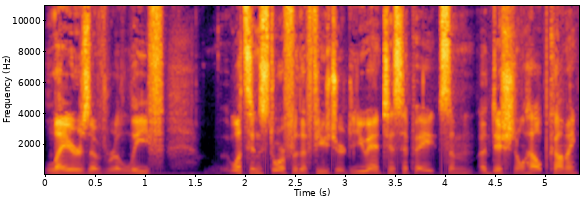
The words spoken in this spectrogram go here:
layers of relief. What's in store for the future? Do you anticipate some additional help coming?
